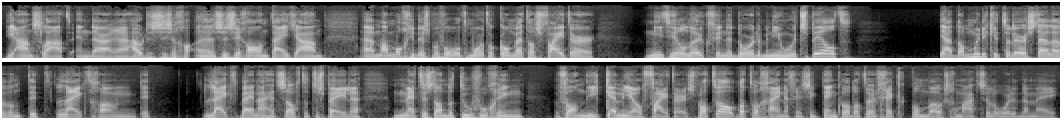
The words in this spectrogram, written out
die aanslaat. En daar uh, houden ze zich, uh, ze zich al een tijdje aan. Uh, maar mocht je dus bijvoorbeeld Mortal Kombat als fighter niet heel leuk vinden door de manier hoe het speelt. Ja, dan moet ik je teleurstellen. Want dit lijkt gewoon. Dit lijkt bijna hetzelfde te spelen. Met dus dan de toevoeging van die cameo fighters. Wat wel, wat wel geinig is. Ik denk wel dat er gekke combo's gemaakt zullen worden daarmee.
